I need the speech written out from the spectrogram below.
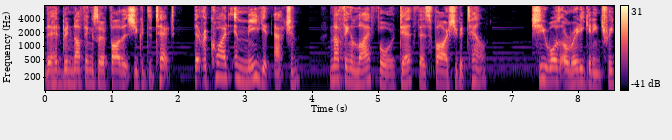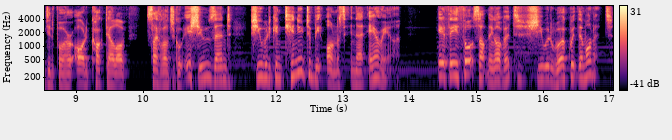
there had been nothing so far that she could detect that required immediate action, nothing in life or death as far as she could tell. She was already getting treated for her odd cocktail of psychological issues, and she would continue to be honest in that area. If they thought something of it, she would work with them on it.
